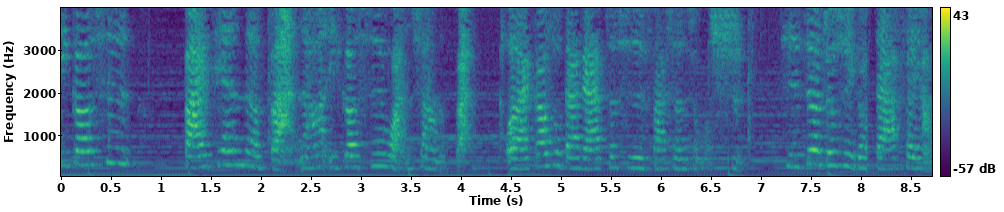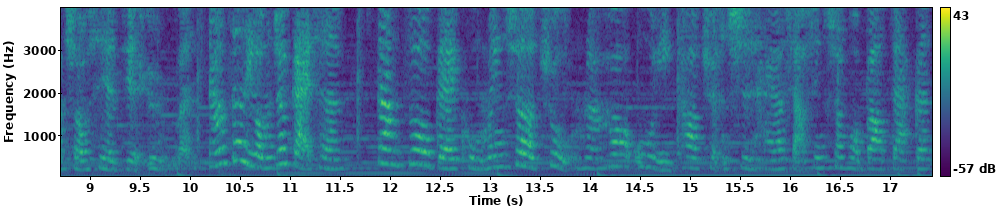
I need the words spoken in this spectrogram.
一个是白天的版，然后一个是晚上的版。我来告诉大家这是发生什么事。其实这就是一个大家非常熟悉的捷运门，然后这里我们就改成让座给苦命社畜，然后勿倚靠权势，还有小心生活爆炸跟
